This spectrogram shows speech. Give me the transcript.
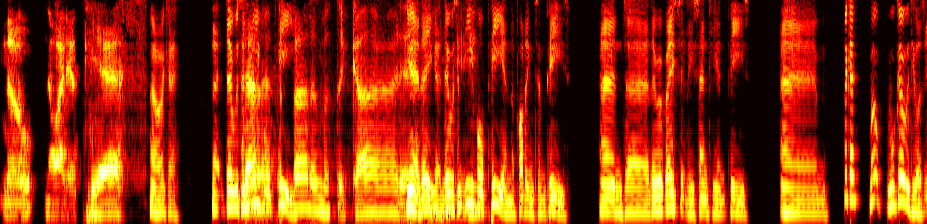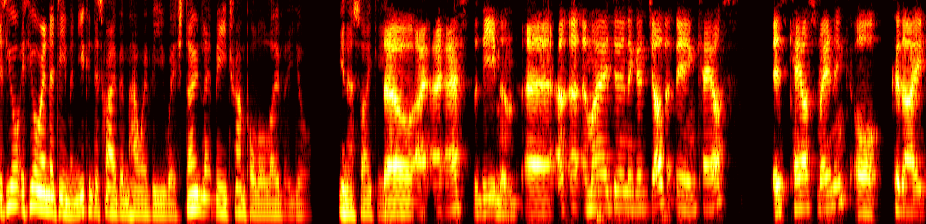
No. No idea. Yes. Oh, okay. There, there was an Down evil at the pea. bottom of the garden. Yeah, there you go. There was an evil pea in the Poddington Peas, and uh, they were basically sentient peas. Um, Okay, well, we'll go with yours. It's your it's your inner demon. You can describe him however you wish. Don't let me trample all over your inner psyche. So I, I asked the demon, uh, "Am I doing a good job at being chaos? Is chaos reigning, or could I?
